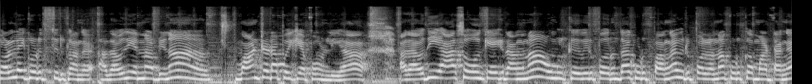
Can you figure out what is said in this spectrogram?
தொல்லை கொடுத்துருக்காங்க. அதாவது என்ன அப்படின்னா வாண்டடாக போய் கேட்போம் இல்லையா? அதாவது யாசகம் கேட்குறாங்கன்னா அவங்களுக்கு விருப்பம் இருந்தால் கொடுப்பாங்க விருப்பம் இல்லைன்னா கொடுக்க மாட்டாங்க.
